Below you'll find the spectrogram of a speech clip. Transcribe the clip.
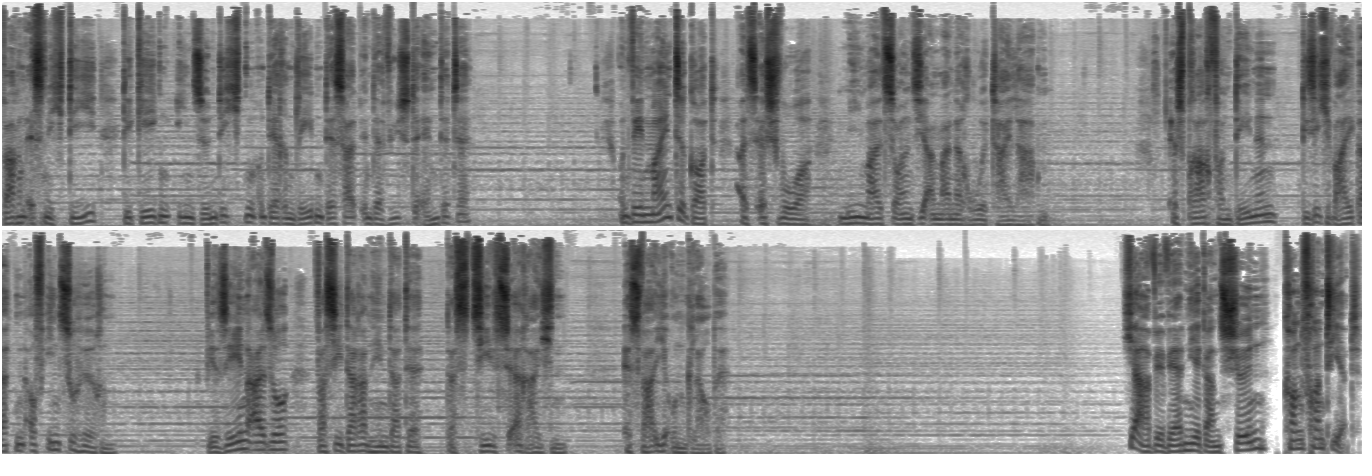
Waren es nicht die, die gegen ihn sündigten und deren Leben deshalb in der Wüste endete? Und wen meinte Gott, als er schwor, niemals sollen sie an meiner Ruhe teilhaben? Er sprach von denen, die sich weigerten, auf ihn zu hören. Wir sehen also, was sie daran hinderte, das Ziel zu erreichen. Es war ihr Unglaube. Ja, wir werden hier ganz schön konfrontiert.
